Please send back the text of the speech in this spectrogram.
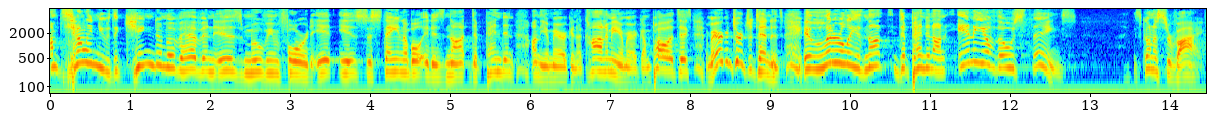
I'm telling you, the kingdom of heaven is moving forward. It is sustainable. It is not dependent on the American economy, American politics, American church attendance. It literally is not dependent on any of those things. It's going to survive.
